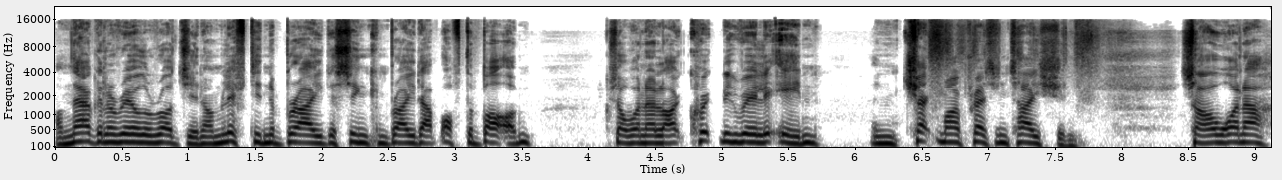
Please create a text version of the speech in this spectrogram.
I'm now going to reel the rods in. I'm lifting the braid, the sinking braid up off the bottom because I want to like quickly reel it in and check my presentation. So I want to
